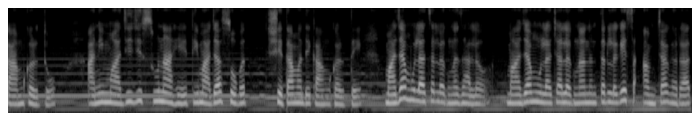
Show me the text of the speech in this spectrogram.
काम करतो आणि माझी जी सून आहे ती माझ्यासोबत शेतामध्ये काम करते. माझ्या मुलाचं लग्न झालं. माझ्या मुलाच्या लग्नानंतर लगेच आमच्या घरात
